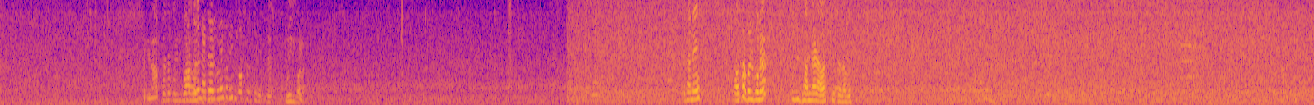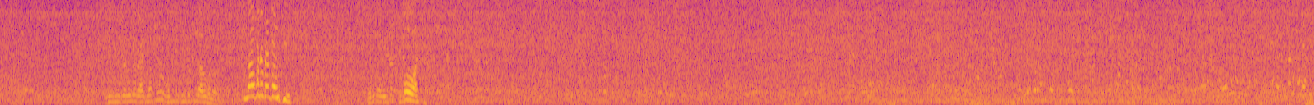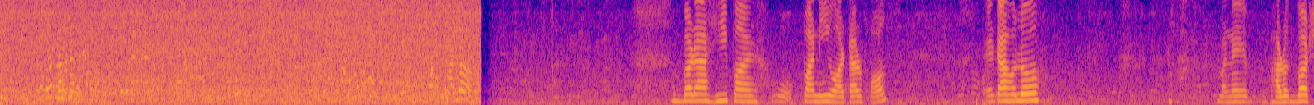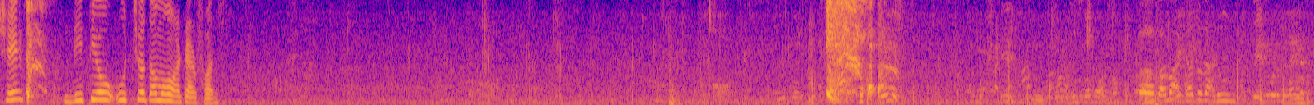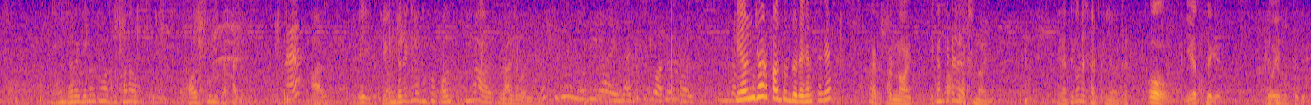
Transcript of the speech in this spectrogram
কথা বলব না শুধু ঝর্ণার আওয়াজটা শোনাবো। না ওখানে ব্যাকগ্রাউন্ড কি? ও আচ্ছা। হি পা- ও- পানি ওয়াটার ফলস এটা হলো মানে ভারতবর্ষের দ্বিতীয় উচ্চতম ওয়াটারফলস কেউঝরে গেলেও তোমার দুখানা ফলসগুলি দেখা যেত আর কেউনঝড় কত দূর এখান থেকে? একশো নয়। এখান থেকে একশো নয়। এখান থেকে ওটা ষাট কিলোমিটার। ও ইয়ের থেকে। থেকে।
